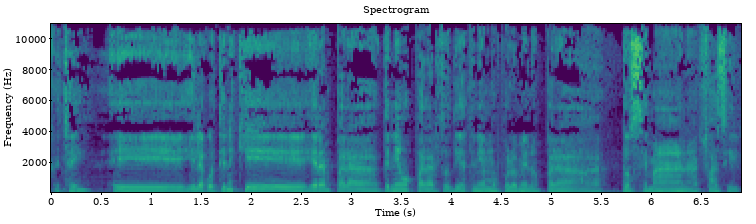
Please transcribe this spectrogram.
¿cachai? Eh, y la cuestión es que eran para, teníamos para hartos días, teníamos por lo menos para dos semanas, fácil,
